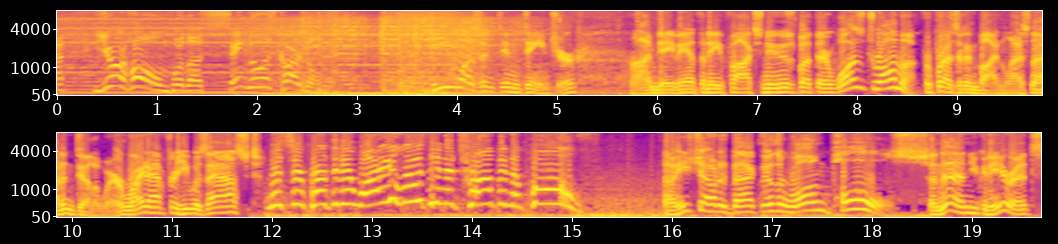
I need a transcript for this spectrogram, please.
Carolina, your home for the St. Louis Cardinals. He wasn't in danger. I'm Dave Anthony, Fox News, but there was drama for President Biden last night in Delaware right after he was asked, Mr. President, why are you losing to Trump in the polls? Now he shouted back, they're the wrong polls. And then you can hear it.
